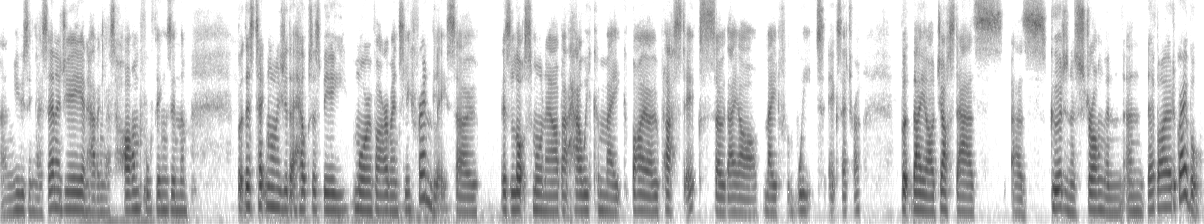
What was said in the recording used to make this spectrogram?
and using less energy and having less harmful things in them. But there's technology that helps us be more environmentally friendly. So there's lots more now about how we can make bioplastics. So they are made from wheat, etc. But they are just as as good and as strong and, and they're biodegradable.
